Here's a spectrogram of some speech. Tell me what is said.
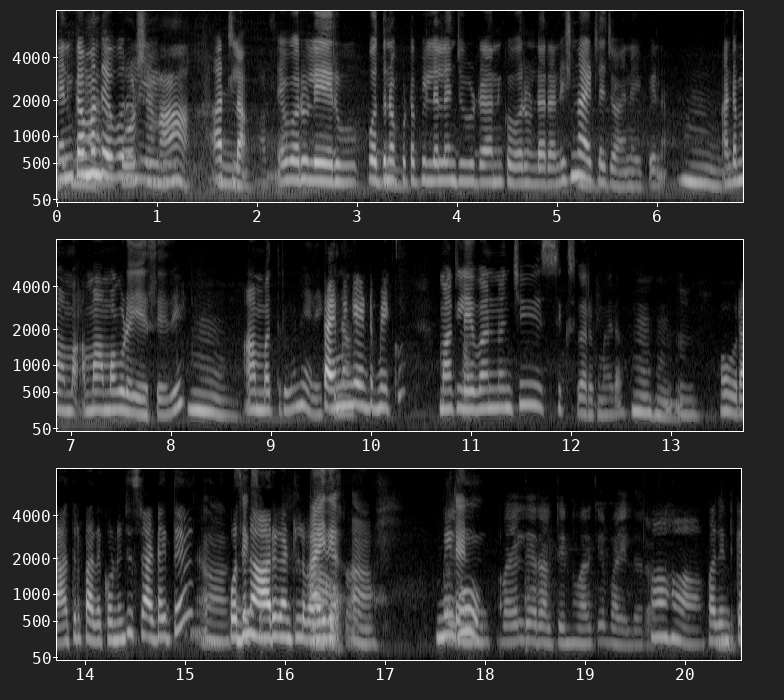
వెనక ముందు ఎవరు. అట్లా. ఎవరు లేరు. పొద్దున పూట పిల్లలని చూడడానికి ఎవరు ఉండరు అనేసి నైట్లో జాయిన్ అయిపోయినా. అంటే మా అమ్మ మా అమ్మ కూడా చేసేది. అమ్మ త్రూ నేను టైమింగ్ ఏంటి మీకు? మాకు లెవెన్ నుంచి సిక్స్ వరకు మేడం. ఓ రాత్రి పదకొండు నుంచి స్టార్ట్ అయితే ఆ, పొద్దున six- ఆరు గంటల వరకు మీకు? ten. బయలుదేరాలి టెన్ వరకే బయలుదేరాలి. పదింటికి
